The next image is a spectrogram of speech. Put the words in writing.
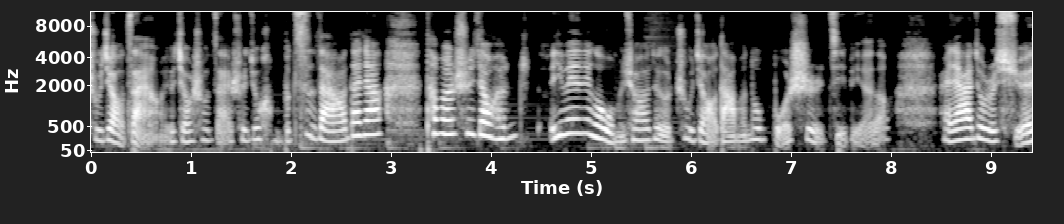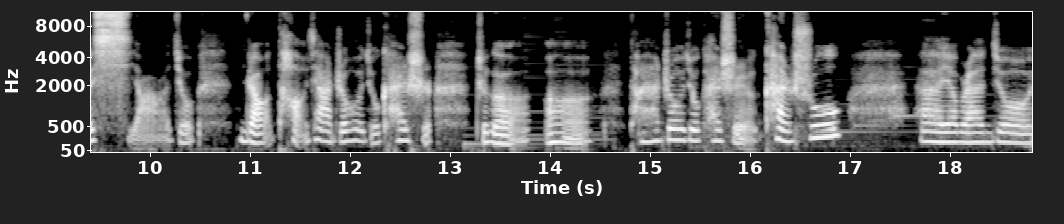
助教在啊，有教授在，所以就很不自在啊。大家他们睡觉很，因为那个我们学校这个助教大部分都博士级别的，人家就是学习啊，就你知道，躺下之后就开始这个呃，躺下之后就开始看书，哎，要不然就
